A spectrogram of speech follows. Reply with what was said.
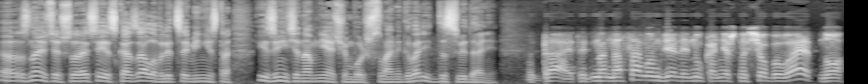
э, знаете, что Россия сказала в лице министра, извините, нам не о чем больше с вами говорить, до свидания. Да, это на, на самом деле, ну, конечно, все бывает, но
